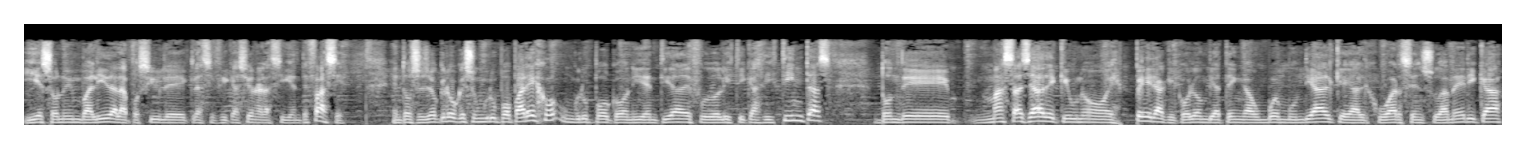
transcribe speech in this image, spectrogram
y eso no invalida la posible clasificación a la siguiente fase. Entonces yo creo que es un grupo parejo un grupo con identidades futbolísticas distintas donde más allá de que uno espera que Colombia tenga un buen mundial que al jugarse en Sudamérica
